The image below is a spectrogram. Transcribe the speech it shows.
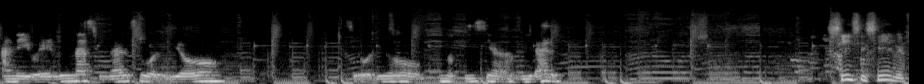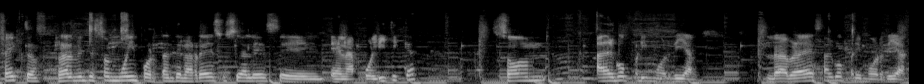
a nivel nacional se volvió, se volvió noticia viral. Sí, sí, sí, en efecto. Realmente son muy importantes las redes sociales en la política. Son algo primordial. La verdad es algo primordial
